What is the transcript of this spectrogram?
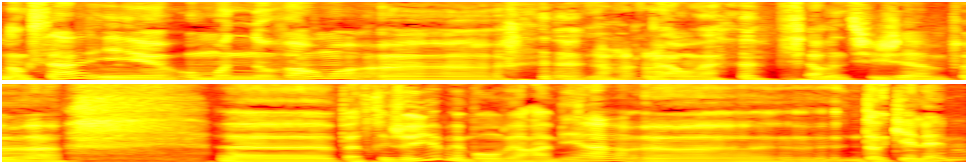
Donc ça, et euh, au mois de novembre, euh, alors là on va faire un sujet un peu euh, pas très joyeux, mais bon on verra bien. Euh, Doc LM,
